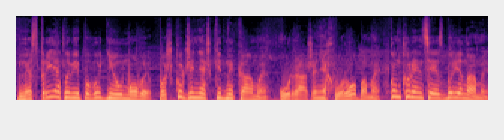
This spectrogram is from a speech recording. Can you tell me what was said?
Несприятливі погодні умови, пошкодження шкідниками, ураження хворобами, конкуренція з бур'янами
